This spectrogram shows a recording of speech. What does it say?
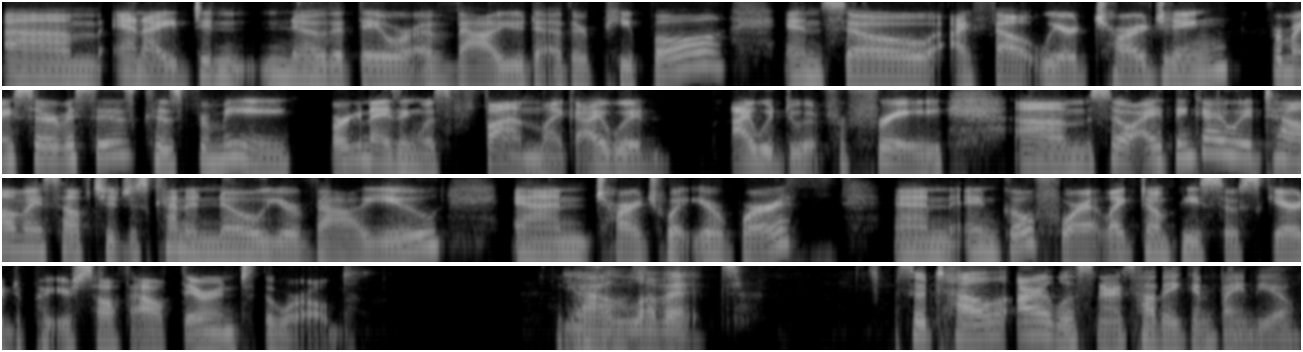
Um, and I didn't know that they were of value to other people. And so I felt weird charging for my services because for me, organizing was fun. Like I would I would do it for free. Um, so I think I would tell myself to just kind of know your value and charge what you're worth and and go for it. Like don't be so scared to put yourself out there into the world. Yeah, I love it. So, tell our listeners how they can find you.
